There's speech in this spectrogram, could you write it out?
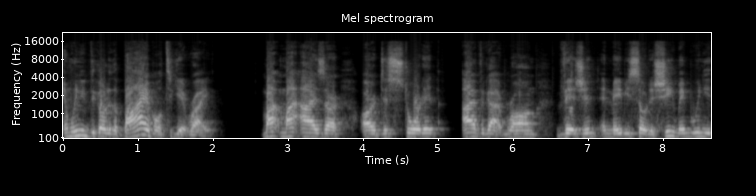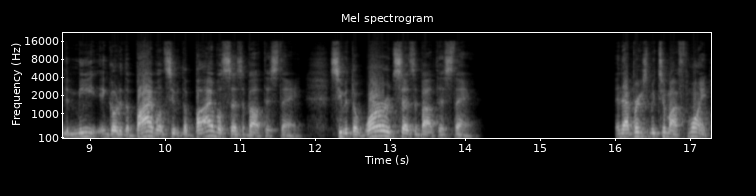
And we need to go to the Bible to get right. My, my eyes are, are distorted. I've got wrong vision, and maybe so does she. Maybe we need to meet and go to the Bible and see what the Bible says about this thing, see what the Word says about this thing. And that brings me to my point.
